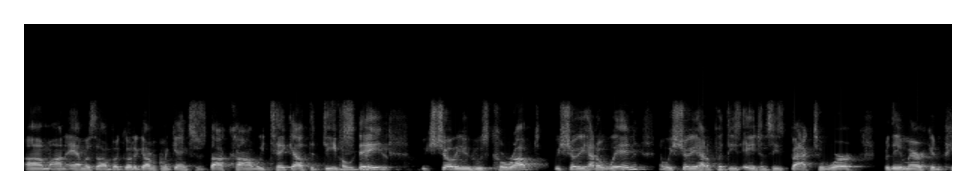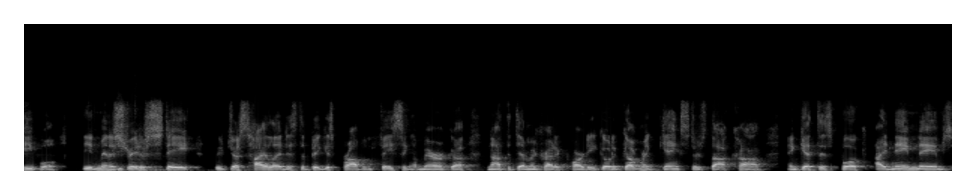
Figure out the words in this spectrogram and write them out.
um, on Amazon, but go to governmentgangsters.com. We take out the deep oh, state. We show you who's corrupt. We show you how to win, and we show you how to put these agencies back to work for the American people. The administrative state we've just highlighted is the biggest problem facing America, not the Democratic Party. Go to governmentgangsters.com and get this book. I name names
